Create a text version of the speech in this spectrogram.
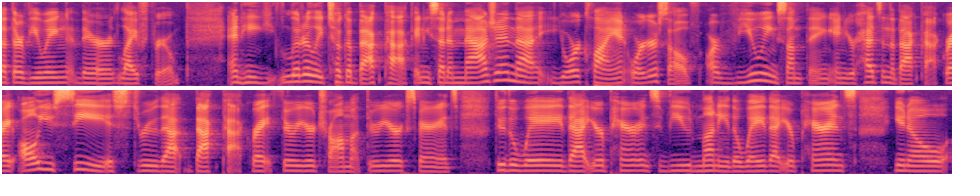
that they're viewing their life through. And he literally took a backpack and he said, Imagine that your client or yourself are viewing something and your head's in the backpack, right? All you see is through that backpack, right? Through your trauma, through your experience, through the way that your parents viewed money, the way that your parents, you know,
